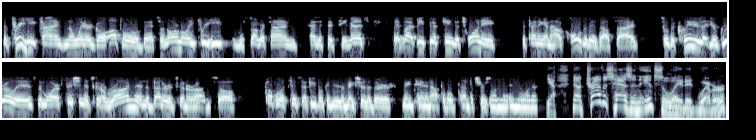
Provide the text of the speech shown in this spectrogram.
the preheat times in the winter go up a little bit. So normally preheat in the summertime, 10 to 15 minutes. It might be 15 to 20, depending on how cold it is outside. So the cleaner that your grill is, the more efficient it's going to run and the better it's going to run. So couple of tips that people can do to make sure that they're maintaining optimal temperatures in the, in the winter. Yeah. Now, Travis has an insulated Weber,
